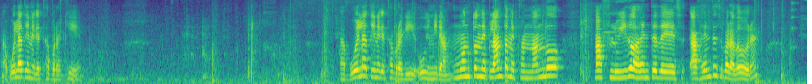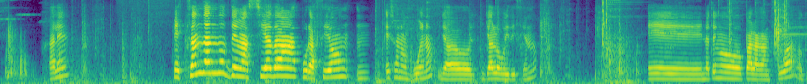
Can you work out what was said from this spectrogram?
La abuela tiene que estar por aquí, ¿eh? La abuela tiene que estar por aquí. Uy, mira, un montón de plantas me están dando más fluido agente de agente separador, ¿eh? ¿Vale? Me están dando demasiada curación. Mm, eso no es bueno, ya, ya lo voy diciendo. Eh, no tengo para ganzúa, ok.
